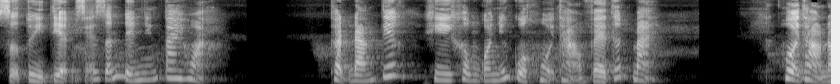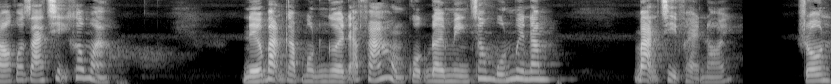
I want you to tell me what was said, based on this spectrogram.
Sự tùy tiện sẽ dẫn đến những tai họa. Thật đáng tiếc khi không có những cuộc hội thảo về thất bại. Hội thảo đó có giá trị không à? Nếu bạn gặp một người đã phá hỏng cuộc đời mình trong 40 năm, bạn chỉ phải nói Ron,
